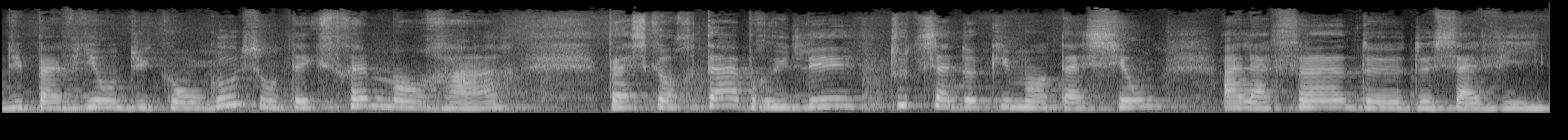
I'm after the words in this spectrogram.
du pavillon du Congo sont extrêmement rares parce qu'Horta a brûlé toute sa documentation à la fin de, de sa vie.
